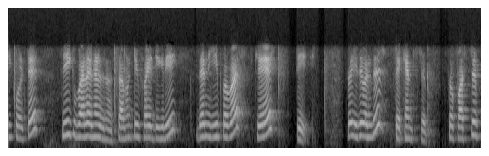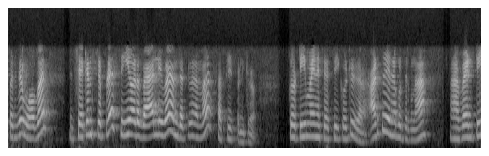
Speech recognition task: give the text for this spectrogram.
equal to சிக்கு மேலே என்ன எழுதணும்? Seventy five degree then e power K T so இது வந்து second step so first step வந்து ஓவர் செகண்ட் ஸ்டெப்பில் சியோட வேல்யூவை அந்த இடத்துல நம்ம சப்ஸ்டியூட் பண்ணிக்கிறோம். So T minus S equal to அடுத்தது என்ன கொடுத்துருக்குன்னா when T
